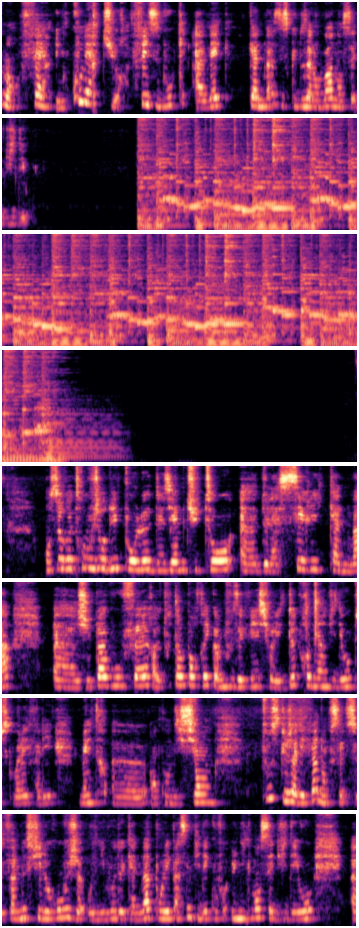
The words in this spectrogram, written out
comment faire une couverture Facebook avec Canva. C'est ce que nous allons voir dans cette vidéo. On se retrouve aujourd'hui pour le deuxième tuto euh, de la série Canva. Euh, je vais pas vous faire tout un portrait comme je vous ai fait sur les deux premières vidéos puisque voilà il fallait mettre euh, en condition tout ce que j'allais faire, donc ce fameux fil rouge au niveau de Canva. Pour les personnes qui découvrent uniquement cette vidéo,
